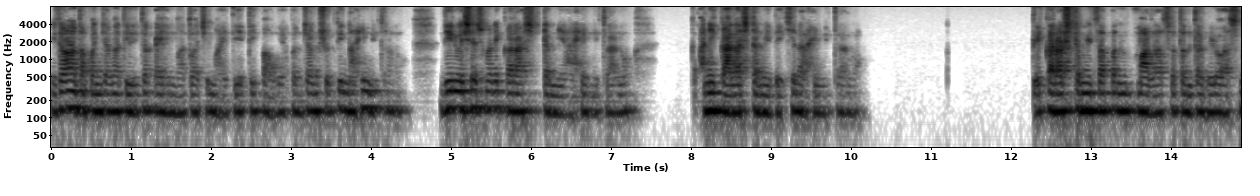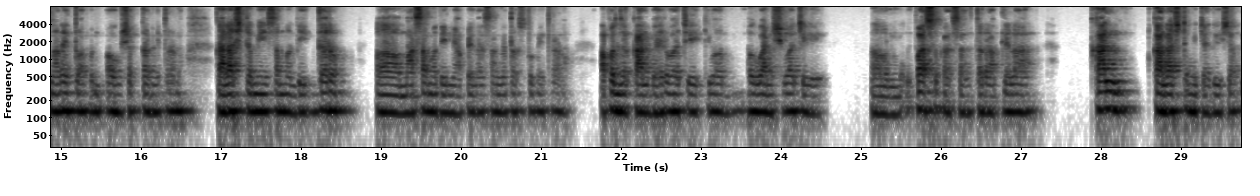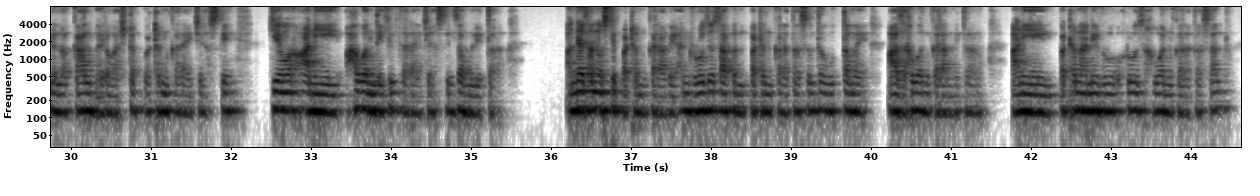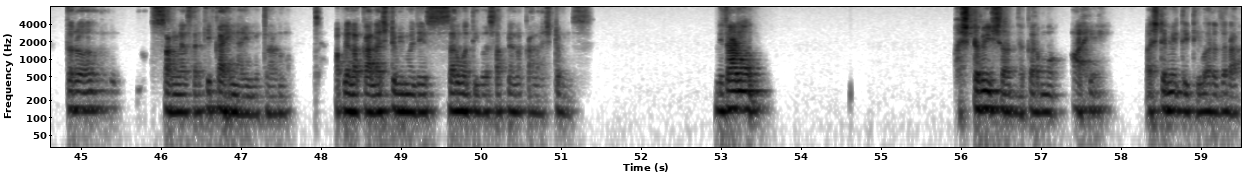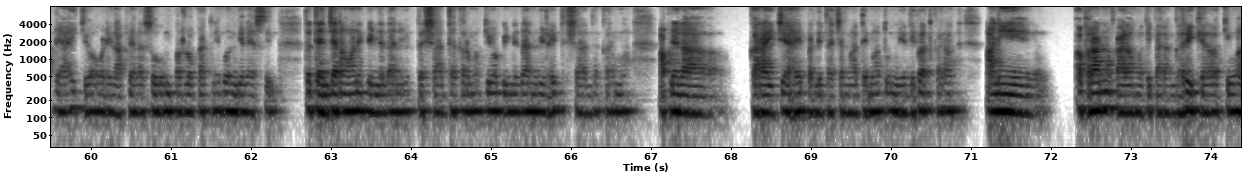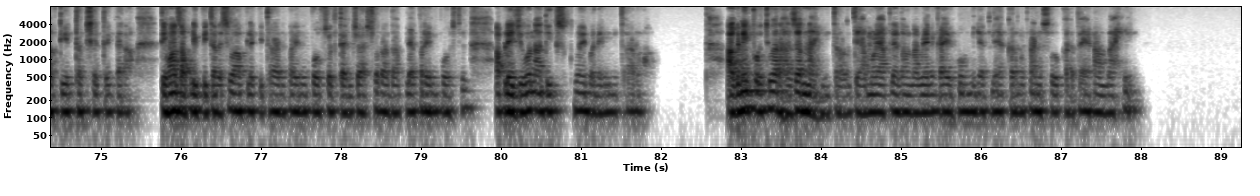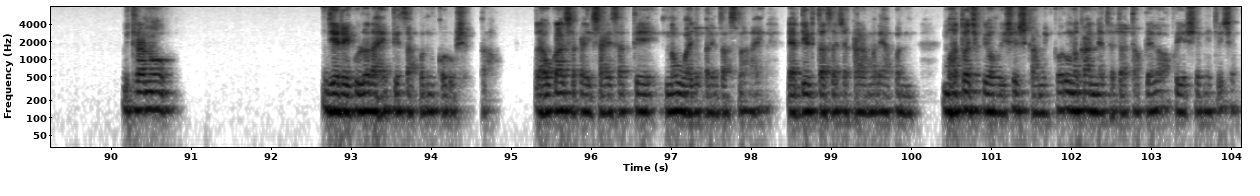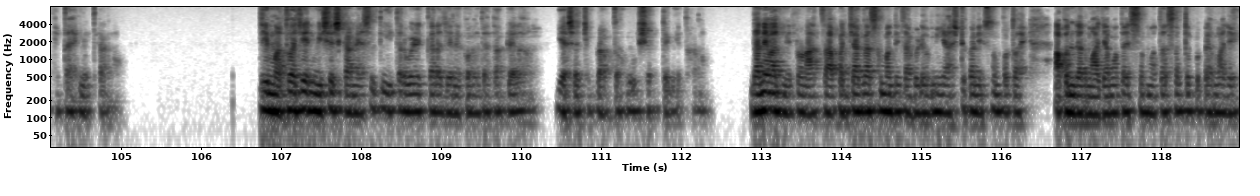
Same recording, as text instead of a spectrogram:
मित्रांनो आता पंचांगातील इतर काही महत्वाची माहिती आहे ती पाहूया. पंचांग शुद्धी नाही मित्रांनो. दिनविशेषमध्ये कराष्टमी आहे मित्रांनो. आणि कालाष्टमी देखील आहे मित्रांनो. ते कराष्टमीचा पण माझा स्वतंत्र व्हिडिओ असणार आहे तो आपण पाहू शकता मित्रांनो. कालाष्टमी संबंधित दर मासामध्ये मी आपल्याला सांगत असतो मित्रांनो. आपण जर कालभैरवाचे किंवा भगवान शिवाचे उपासक असाल तर आपल्याला काल कालाष्टमीच्या दिवशी आपल्याला कालभैरव अष्टक पठन करायचे असते किंवा आणि हवन देखील करायचे असते जमले तर. अन्यथा नुसते पठन करावे आणि रोजच आपण पठन करत असेल तर उत्तम आहे. आज हवन करा मित्रांनो. आणि पठनाने रो रोज हवन करत असाल तर सांगण्यासारखे काही नाही मित्रांनो. आपल्याला कालाष्टमी म्हणजे सर्व दिवस आपल्याला कालाष्टमी मित्रांनो अष्टमी श्राद्ध कर्म आहे. अष्टमी तिथीवर जर आपले आई किंवा वडील आपल्याला सोडून परलोकात निघून गेले असतील तर त्यांच्या नावाने पिंडदानयुक्त श्राद्ध कर्म किंवा पिंडदान विरहित श्राद्ध कर्म आपल्याला करायचे आहे. पंडिताच्या माध्यमातून विधिवत करा आणि अपराह्न काळामध्ये करा घरी करा किंवा तीर्थक्षेत्रे करा. तेव्हाच आपली पितरसेवा आपल्या पितरांपर्यंत पोहोचेल त्यांचे आशीर्वाद आपल्यापर्यंत पोहोचतील. आपले जीवन अधिक सुखमय बनेल मित्रांनो. अग्नी पृथ्वीवर हजर नाही मित्रांनो. त्यामुळे आपल्याला नव्याने काही होऊन घेतल्या कर्मकांड सुरू करता येणार नाही. मित्रांनो जे रेग्युलर आहे तेच आपण करू शकता. राहुकाळ सकाळी साडेसात ते नऊ वाजेपर्यंत असणार आहे. या दीड तासाच्या काळामध्ये आपण महत्वाची किंवा विशेष कामे करू नका अन्यथा त्यात आपल्याला अपयश येण्याची शक्यता आहे मित्रांनो. जी महत्वाची आणि विशेष कामे असतील ती इतर वेळेत करा जेणेकरून त्यात आपल्याला यशाची प्राप्त होऊ शकते मित्रांनो. धन्यवाद मित्रांनो. आजचा पंचांगासंबंधीचा व्हिडिओ मी याच ठिकाणी संपतो आहे आपण जर माझ्या मताशी संमत असाल तर कृपया माझे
